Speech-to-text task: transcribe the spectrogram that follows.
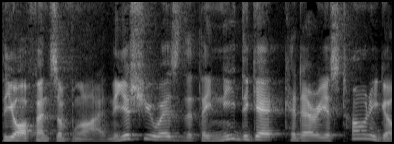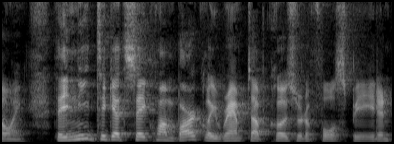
the offensive line. The issue is that they need to get Kadarius Toney going. They need to get Saquon Barkley ramped up closer to full speed. And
